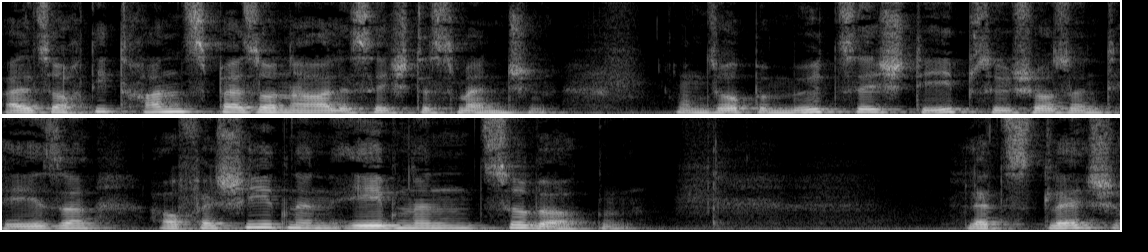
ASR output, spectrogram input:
als auch die transpersonale Sicht des Menschen. Und so bemüht sich die Psychosynthese auf verschiedenen Ebenen zu wirken. Letztlich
